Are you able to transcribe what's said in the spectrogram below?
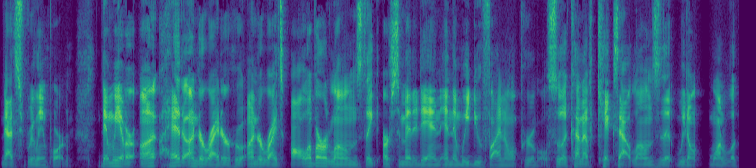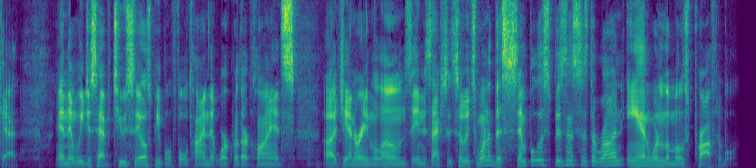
That's really important. Then we have our uh, head underwriter who underwrites all of our loans that are submitted in, and then we do final approval. So it kind of kicks out loans that we don't want to look at. And then we just have two salespeople full time that work with our clients, uh, generating the loans. And it's actually so it's one of the simplest businesses to run and one of the most profitable,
